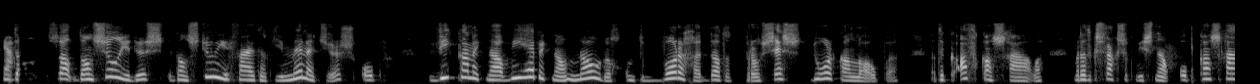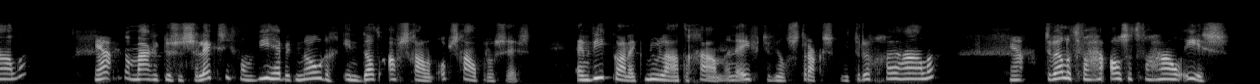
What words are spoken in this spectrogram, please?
Ja. Dan, dan, zul je dus, dan stuur je feitelijk je managers op wie, kan ik nou, wie heb ik nou nodig om te borgen dat het proces door kan lopen? Dat ik af kan schalen, maar dat ik straks ook weer snel op kan schalen. Ja. Dan maak ik dus een selectie van wie heb ik nodig in dat afschalen- en opschaalproces. En wie kan ik nu laten gaan en eventueel straks weer terughalen. Ja. Terwijl het verhaal, als het verhaal is,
